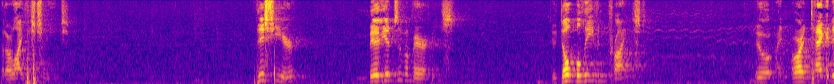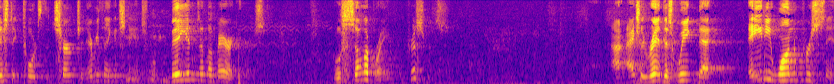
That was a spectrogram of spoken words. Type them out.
that our life has changed. This year, millions of Americans who don't believe in Christ, who are antagonistic towards the church and everything it stands for, millions of Americans will celebrate Christmas. I actually read this week that 81%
